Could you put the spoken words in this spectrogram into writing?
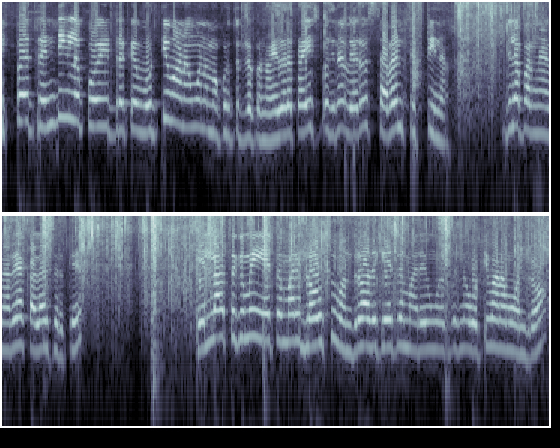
இப்போ ட்ரெண்டிங்கில் போயிட்டு இருக்க ஒட்டி வானமும் நம்ம கொடுத்துட்டு இருக்கணும் இதோட ப்ரைஸ் பார்த்தீங்கன்னா வெறும் செவன் ஃபிஃப்டினா இதில் பாருங்க நிறைய கலர்ஸ் இருக்கு. எல்லாத்துக்குமே ஏற்ற மாதிரி ப்ளவுஸும் வந்துடும் அதுக்கேற்ற மாதிரி உங்களுக்கு பார்த்தீங்கன்னா ஒட்டி வானமும் வந்துடும்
